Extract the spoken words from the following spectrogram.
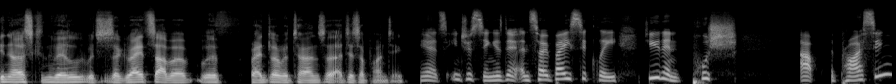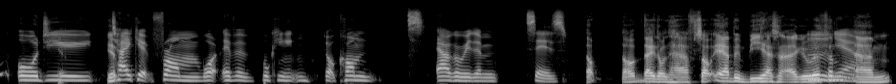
in Erskineville, which is a great suburb with rental returns that are disappointing. Yeah, it's interesting, isn't it? And so basically, do you then push up the pricing or do you Yep. take it from whatever booking.com algorithm says. No, no, they don't have. So Airbnb has an algorithm, Mm, yeah. um,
